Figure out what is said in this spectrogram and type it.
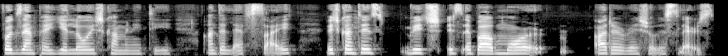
for example, yellowish community on the left side which contains which is about more other racial slurs.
